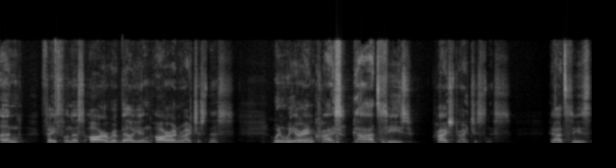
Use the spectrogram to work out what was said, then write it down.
unfaithfulness, our rebellion, our unrighteousness. When we are in Christ, God sees Christ righteousness. God sees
